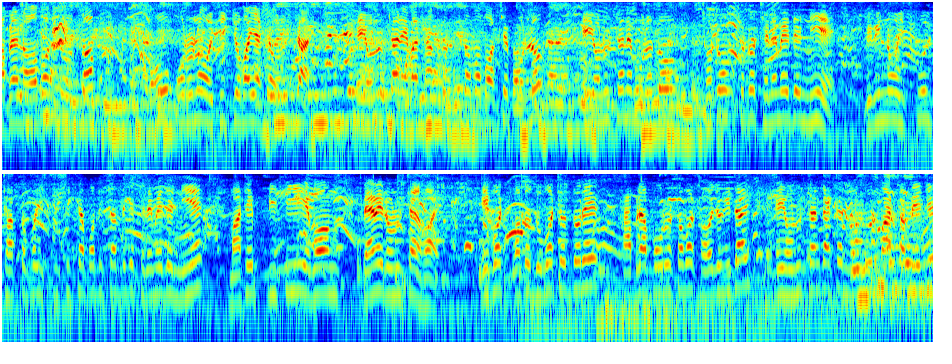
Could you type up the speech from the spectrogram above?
আমরা নববর্ষ উৎসব, বহু পুরনো ঐতিহ্যবাহী একটা অনুষ্ঠান। এই অনুষ্ঠান এবার সাতষট্টিতম বর্ষে পড়ল। এই অনুষ্ঠানে মূলত ছোট ছোট ছেলেমেয়েদের নিয়ে, বিভিন্ন স্কুল, ছাত্র শিক্ষা প্রতিষ্ঠান থেকে ছেলেমেয়েদের নিয়ে মাঠে প্রীতি এবং ব্যায়ামের অনুষ্ঠান হয়। এবার গত দু বছর ধরে হাবড়া পৌরসভার সহযোগিতায় এই অনুষ্ঠানটা একটা নতুন বার্তা পেয়েছে।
